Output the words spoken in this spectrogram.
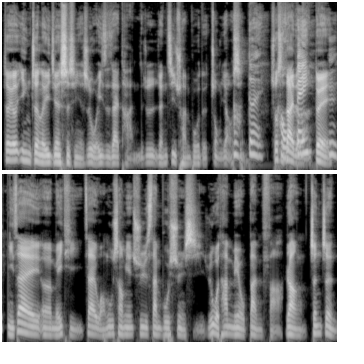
这又印证了一件事情，也是我一直在谈的，就是人际传播的重要性。哦、对，说实在的，对，嗯、你在呃媒体在网络上面去散布讯息，如果他没有办法让真正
